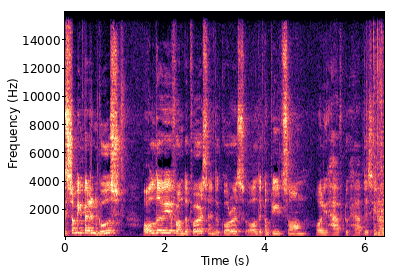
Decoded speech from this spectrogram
this strumming pattern goes all the way from the verse and the chorus all the complete song all you have to have this you know.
